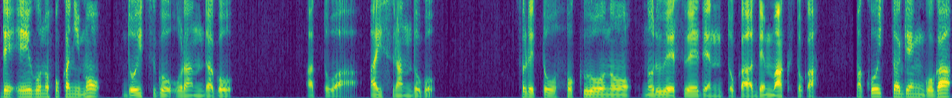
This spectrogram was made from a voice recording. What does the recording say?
で、英語の他にもドイツ語、オランダ語、あとはアイスランド語、それと北欧のノルウェー、スウェーデンとかデンマークとか、まあ、こういった言語が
